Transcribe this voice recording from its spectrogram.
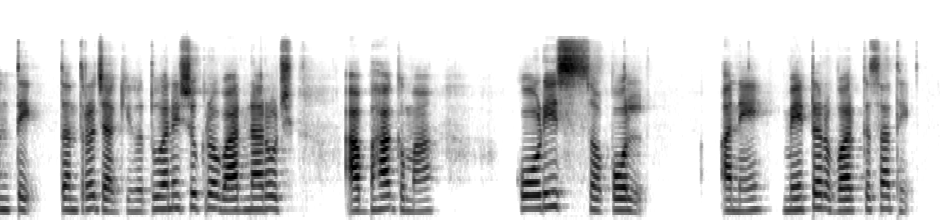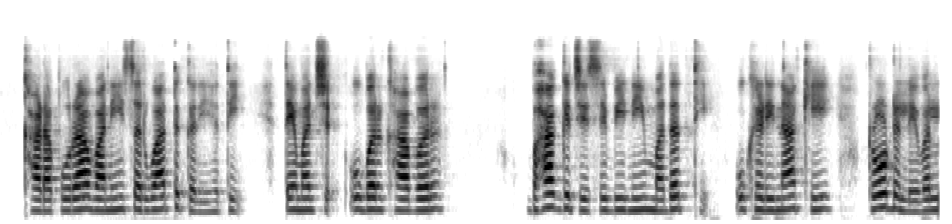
અંતે તંત્ર જાગ્યું હતું અને શુક્રવારના રોજ આ ભાગમાં કોડિસપોલ અને મેટર વર્ક સાથે ખાડા પુરાવાની શરૂઆત કરી હતી. તેમજ ઉબરખાબર ભાગ જેસીબીની મદદથી ઉખેડી નાખી રોડ લેવલ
